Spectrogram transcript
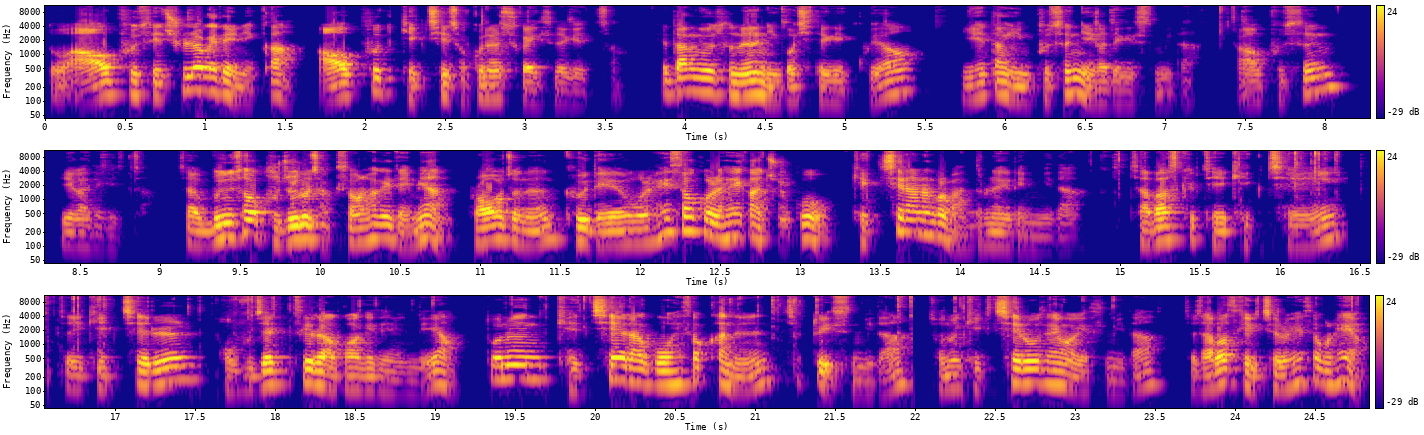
또 아웃풋에 출력이 되니까 아웃풋 객체에 접근할 수가 있어야겠죠. 해당 요소는 이것이 되겠고요. 이 해당 인풋은 얘가 되겠습니다. 아웃풋은 얘가 되겠죠. 자, 문서 구조를 작성을 하게 되면 브라우저는 그 내용을 해석을 해가지고 객체라는 걸 만들어내게 됩니다. 자바스크립트의 객체, 자, 이 객체를 오브젝트라고 하게 되는데요. 또는 객체라고 해석하는 책도 있습니다. 저는 객체로 사용하겠습니다. 자, 자바스크립트 객체로 해석을 해요.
